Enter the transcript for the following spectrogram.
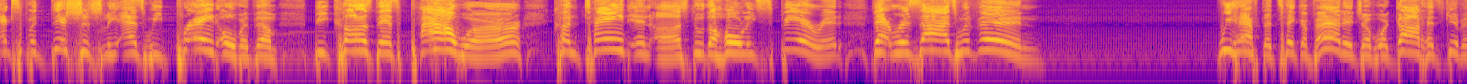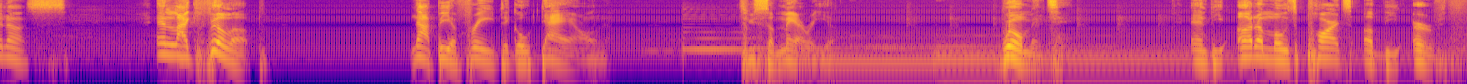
expeditiously as we prayed over them because there's power contained in us through the Holy Spirit that resides within. We have to take advantage of what God has given us. And like Philip, not be afraid to go down to Samaria, Wilmington, and the uttermost parts of the earth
